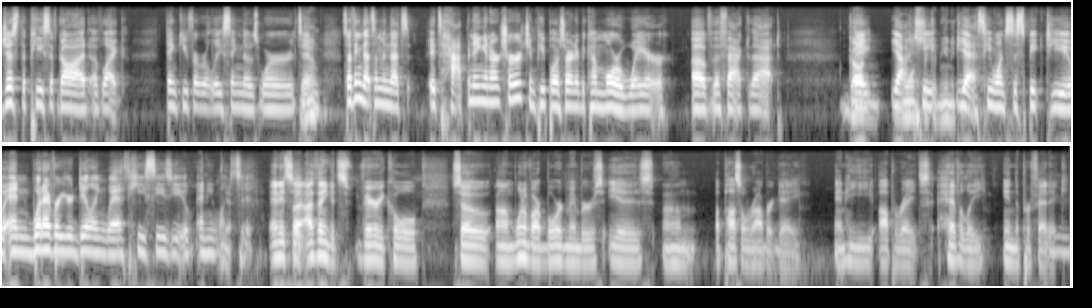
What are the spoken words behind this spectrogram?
Just the peace of God of like, thank you for releasing those words. Yeah. And so I think that's something that's, it's happening in our church and people are starting to become more aware of the fact that God they, yeah, wants he, to communicate. Yes, he wants to speak to you, and whatever you're dealing with, he sees you, and he wants to. And it's like I think it's very cool. So um, one of our board members is um, Apostle Robert Gay, and he operates heavily in the prophetic, Mm-hmm.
